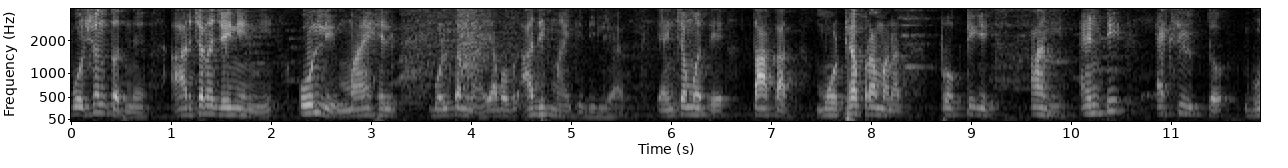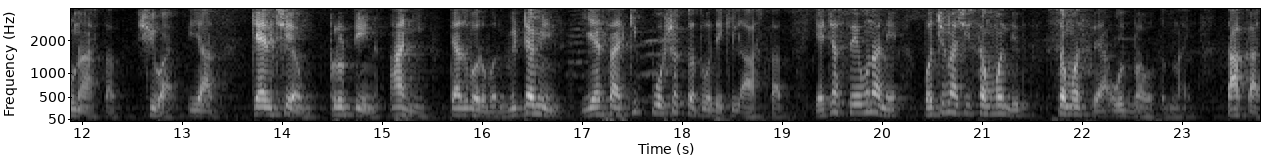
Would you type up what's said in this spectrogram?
पोषणतज्ज्ञ अर्चना जैन यांनी ओनली माय हेल्थ बोलताना याबाबत अधिक माहिती दिली आहे. यांच्या मते ताकात मोठ्या प्रमाणात प्रोक्टिक्स आणि अँटी ॲक्सिडयुक्त गुण असतात. शिवाय यात कॅल्शियम प्रोटीन आणि त्याचबरोबर विटॅमिन्स यासारखी पोषक तत्व देखील असतात. याच्या सेवनाने पचनाशी संबंधित समस्या उद्भवत नाही. ताकात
